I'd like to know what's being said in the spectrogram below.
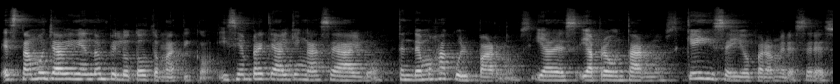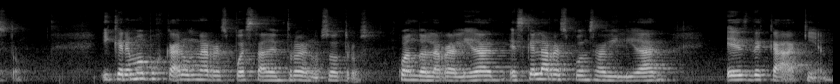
Estamos ya viviendo en piloto automático y siempre que alguien hace algo, tendemos a culparnos y a, y a preguntarnos, ¿qué hice yo para merecer esto? Y queremos buscar una respuesta dentro de nosotros, cuando la realidad es que la responsabilidad es de cada quien.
